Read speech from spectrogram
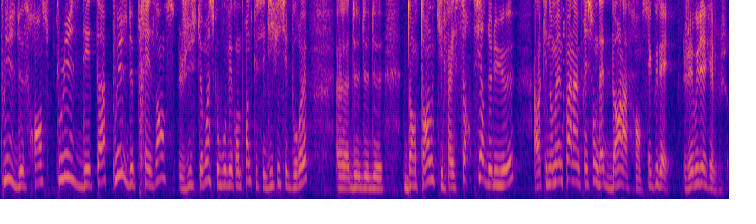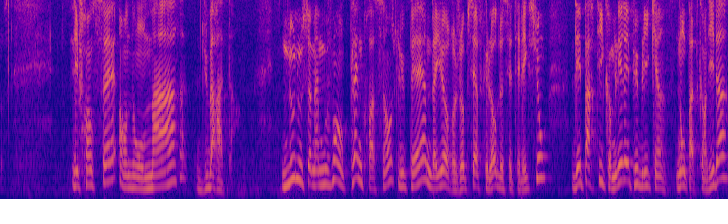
plus de France, plus d'État, plus de présence, justement. Est-ce que vous pouvez comprendre que c'est difficile pour eux euh, d'entendre qu'il faille sortir de l'UE alors qu'ils n'ont même pas l'impression d'être dans la France? Écoutez, je vais vous dire quelque chose. Les Français en ont marre du baratin. Nous, nous sommes un mouvement en pleine croissance. L'UPR, d'ailleurs, j'observe que lors de cette élection, des partis comme les Républicains n'ont pas de candidats,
